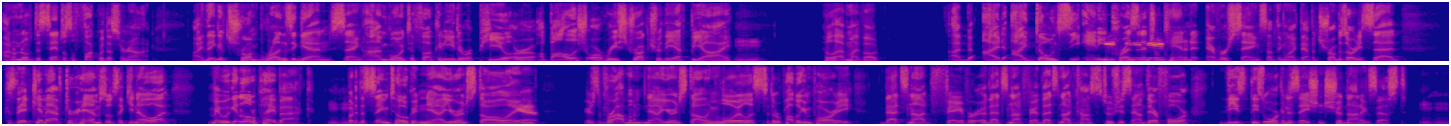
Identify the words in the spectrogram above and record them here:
I don't know if DeSantis will fuck with us or not. I think if Trump runs again saying, I'm going to fucking either repeal or abolish or restructure the FBI, Mm-hmm. he'll have my vote. I, I, I don't see any He- he presidential candidate ever saying something like that. But Trump has already said, because they've come after him. So it's like, you know what? Maybe we get a little payback. Mhm. But at the same token, now you're installing. Yeah. Here's the problem. Now you're installing loyalists to the Republican Party. That's not favor. That's not fair. That's not constitutionally sound. Therefore, these these organizations should not exist. Mm-hmm.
